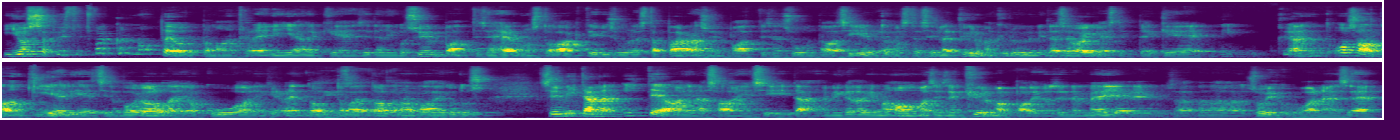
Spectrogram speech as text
jos sä pystyt vaikka nopeuttamaan treenin jälkeen sitä niin sympaattisen hermoston aktiivisuudesta parasympaattisen suuntaan siirtymistä sillä kylmäkylyllä, mitä se oikeasti tekee, niin kyllä nyt osaltaan kieli, että sillä voi olla joku ainakin rentouttava niin, ja vaikutus. Se, mitä mä itse aina sain siitä, ja minkä takia mä hommasin sen kylmäpalion sinne meijerin saatana suihkuhuoneeseen,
